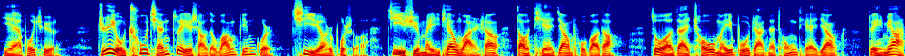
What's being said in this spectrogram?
也不去了。只有出钱最少的王冰棍锲而不舍，继续每天晚上到铁匠铺报道，坐在愁眉不展的铜铁匠对面，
